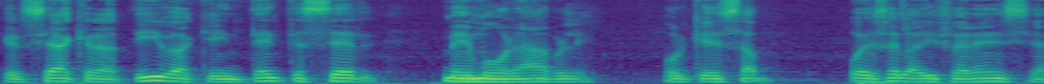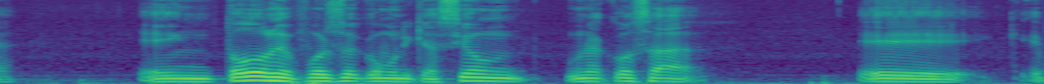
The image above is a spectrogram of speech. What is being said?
que sea creativa, que intente ser memorable, porque esa puede ser la diferencia en todos los esfuerzos de comunicación. Una cosa eh, que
